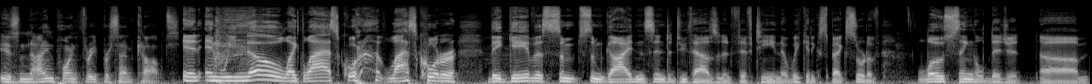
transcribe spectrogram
is 9.3% comps. And and we know like last quarter last quarter they gave us some some guidance into 2015 that we could expect sort of low single digit um,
